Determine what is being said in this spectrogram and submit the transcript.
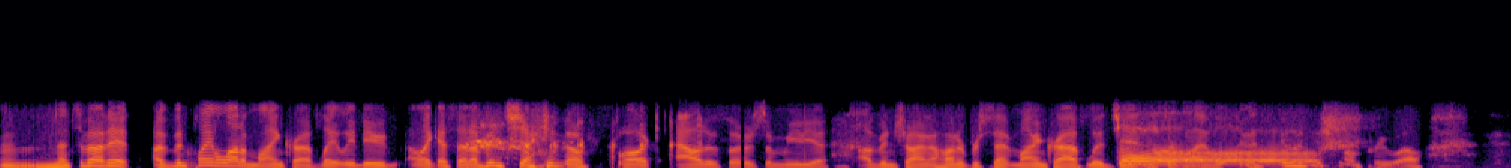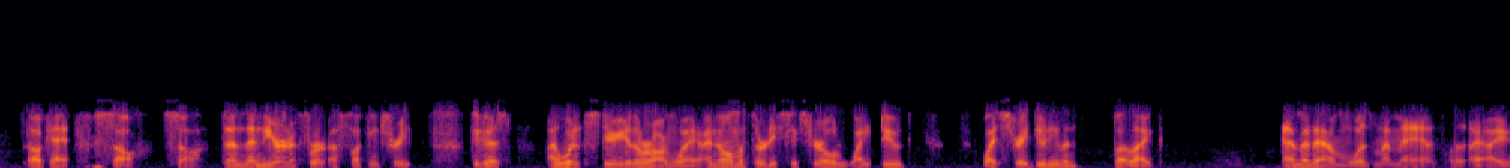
Mm, that's about it. I've been playing a lot of Minecraft lately, dude. Like I said, I've been checking the fuck out of social media. I've been trying 100% Minecraft legit and survival, and it's doing, it's going pretty well. Okay, so so then then you're in for a fucking treat because I wouldn't steer you the wrong way. I know I'm a 36 year old white dude, white straight dude even, but like Eminem was my man. I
